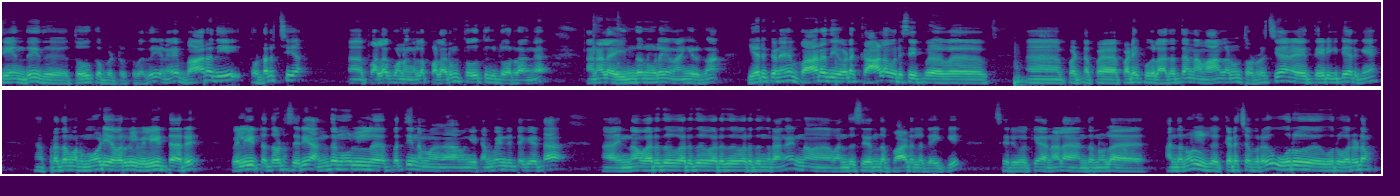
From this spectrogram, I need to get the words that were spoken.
சேர்ந்து இது தொகுக்கப்பட்டிருக்கிறது. எனவே பாரதியை தொடர்ச்சியாக பல கோணங்களில் பலரும் தொகுத்துக்கிட்டு வர்றாங்க. அதனால் இந்த நூலையும் வாங்கியிருக்கோம். ஏற்கனவே பாரதியோட காலவரிசை ப- வ- பட்ட ப படைப்புகள் அதை தான் நான் வாங்கணும். தொடர்ச்சியாக தேடிக்கிட்டே இருக்கேன். பிரதமர் மோடி அவர்கள் வெளியிட்டார். வெளியிட்டதோடு சரி அந்த நூலில் பற்றி நம்ம அவங்க கம்பெனிகிட்ட கேட்டால் இன்னும் வருது வருது வருது வருதுங்கிறாங்க. இன்னும் வந்து சேர்ந்த பாடல கைக்கு. சரி ஓகே. அதனால் அந்த நூலை அந்த நூல் கிடைச்ச பிறகு ஒரு ஒரு வருடம்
